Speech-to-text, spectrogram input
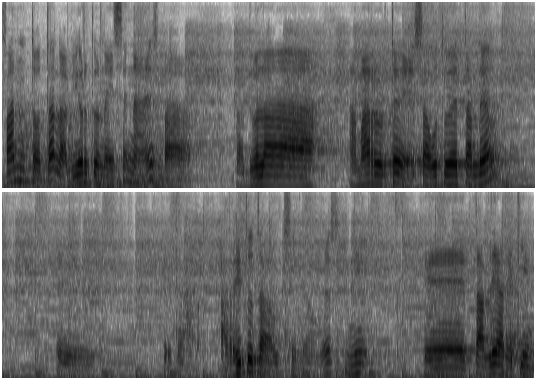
fan totala bihurtu nahi zena, ez? Ba, ba, duela hamar urte ezagutu dut talde hau, e, eta harrituta utzi nahu, ez? Ni e, taldearekin,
